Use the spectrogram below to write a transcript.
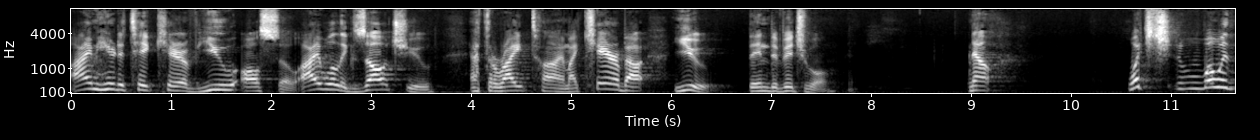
I'm here to take care of you also. I will exalt you at the right time. I care about you, the individual. Now, what, what would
